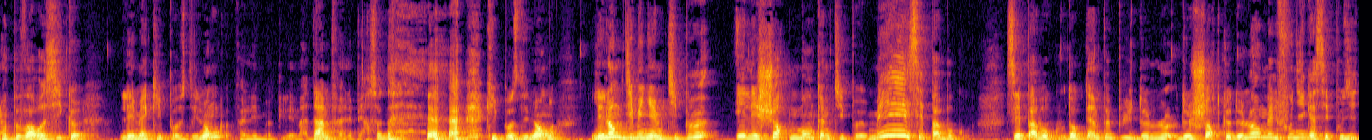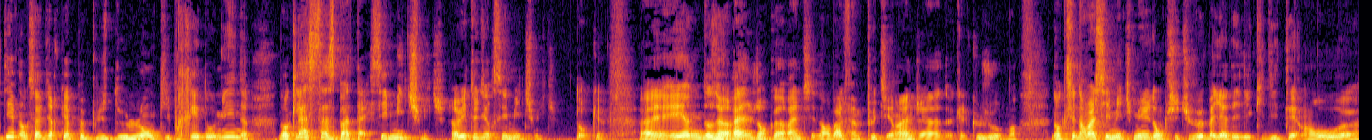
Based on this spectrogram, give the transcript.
On peut voir aussi que les mecs qui posent des longues, enfin les, les madames, enfin les personnes qui posent des longues, les longues diminuent un petit peu et les shorts montent un petit peu. Mais c'est pas beaucoup. C'est pas beaucoup. Donc tu as un peu plus de, de short que de long, mais le est assez positif. Donc ça veut dire qu'il y a un peu plus de long qui prédomine. Donc là, ça se bataille. C'est Mitch Mitch. J'ai envie de te dire c'est Mitch Mitch. Donc, euh, et on est dans un range, donc un range c'est normal, enfin petit range hein, de quelques jours. Donc c'est normal, c'est mi donc si tu veux, bah, il y a des liquidités en haut, euh,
